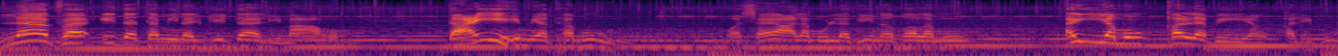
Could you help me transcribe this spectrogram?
لا فائدة من الجدال معهم دعيهم يذهبون. وسيعلم الذين ظلموا أي منقلب ينقلبون.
